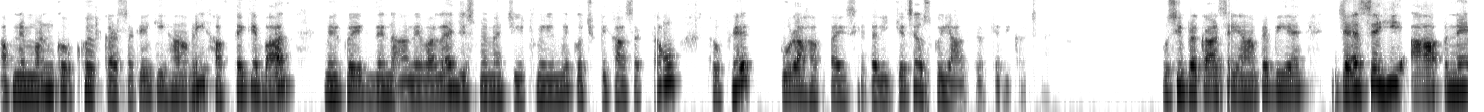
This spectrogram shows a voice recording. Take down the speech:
अपने मन को खुश कर सकें कि हाँ भाई, हफ़्ते के बाद मेरे को एक दिन आने वाला है जिसमें मैं चीट मील में कुछ भी खा सकता हूँ तो फिर पूरा हफ़्ता इसी तरीके से उसको याद करके निकल जाएगा उसी प्रकार से यहाँ पे भी है, जैसे ही आपने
